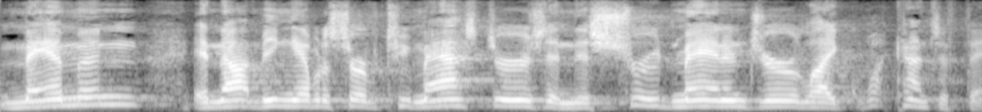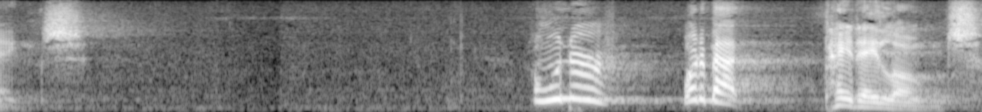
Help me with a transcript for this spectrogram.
mammon and not being able to serve two masters and this shrewd manager. Like, what kinds of things? I wonder, what about payday loans?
